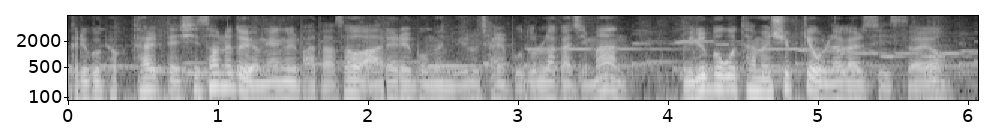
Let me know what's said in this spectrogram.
그리고 벽 탈 때 시선에도 영향을 받아서 아래를 보면 위로 잘 못 올라가지만 위를 보고 타면 쉽게 올라갈 수 있어요.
